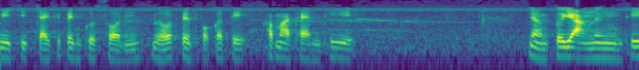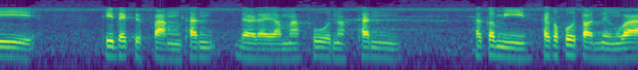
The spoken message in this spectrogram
มีจิตใจที่เป็นกุศล หรือว่าเป็นปกติเข้ามาแทนที่ อย่างตัวอย่างหนึ่งที่ ที่ได้ไปฟังท่านดารายามาพูดเนาะท่านท่านก็มีท่านก็พูดตอนหนึ่งว่า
